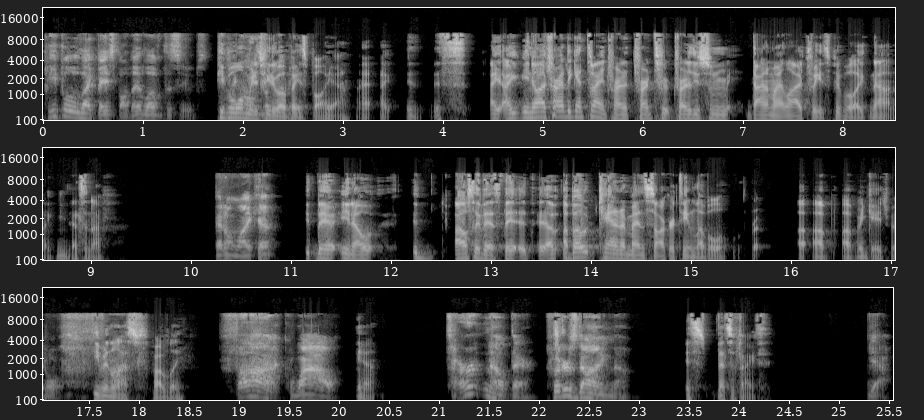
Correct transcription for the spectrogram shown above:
People who like baseball, they love the Zoobs. People They want me to tweet about baseball. Yeah, I, I, it's I, I you know I tried again tonight, trying to try to try to do some dynamite live tweets. People are like, no, like, that's enough. They don't like it. They, you know, I'll say this: they, about Canada men's soccer team level uh, of, of engagement, Oh, even fuck. less probably. Fuck. Wow. Yeah. It's hurting out there. Twitter's dying though. It's that's a fact. Yeah.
